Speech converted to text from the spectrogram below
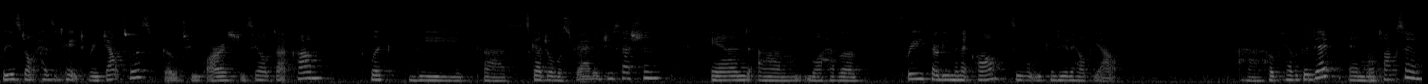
please don't hesitate to reach out to us. Go to rsgsales.com, click the uh, schedule a strategy session, and um, we'll have a free 30 minute call, see what we can do to help you out. Uh, hope you have a good day, and we'll talk soon.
